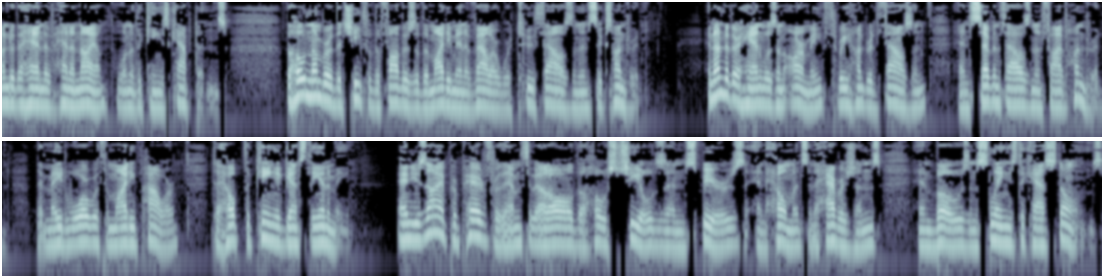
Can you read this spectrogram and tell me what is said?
under the hand of Hananiah, one of the king's captains. The whole number of the chief of the fathers of the mighty men of valor were two thousand and six hundred. And under their hand was an army, three hundred thousand and seven thousand and five hundred, that made war with the mighty power to help the king against the enemy. And Uzziah prepared for them throughout all the host shields and spears and helmets and habergeons and bows and slings to cast stones.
